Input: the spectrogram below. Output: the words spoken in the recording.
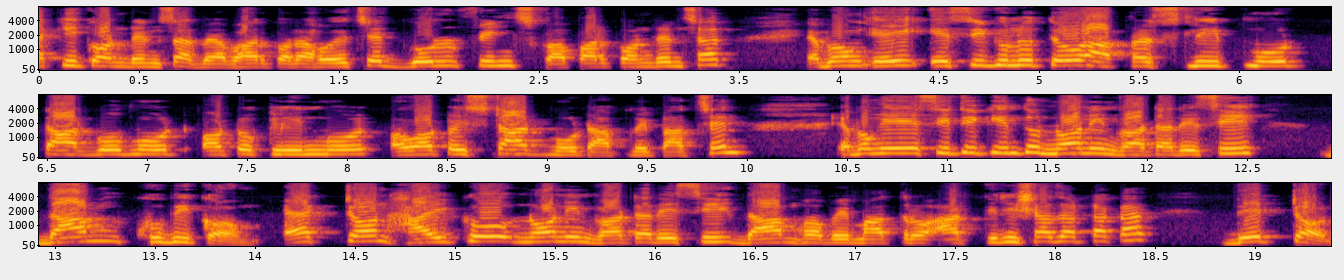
একই কন্ডেন্সার ব্যবহার করা হয়েছে গোল্ডফিংস কপার কন্ডেন্সার এবং এই এসি গুলোতেও আপনার sleep mode turbo mode auto clean mode auto start mode আপনি পাচ্ছেন। এবং এই এসিটি কিন্তু নন ইনভার্টার এসি দাম খুবই কম। এক টন হাইকো নন ইনভার্টার এসি দাম হবে মাত্র আটত্রিশ হাজার টাকা। দেড় টন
